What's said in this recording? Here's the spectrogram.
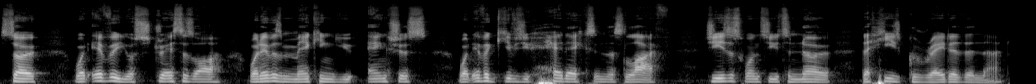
So, whatever your stresses are, whatever's making you anxious, whatever gives you headaches in this life, Jesus wants you to know that He's greater than that.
